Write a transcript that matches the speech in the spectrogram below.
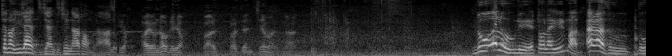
ကျွန်တော်ရေးထားတဲ့တကြံတချင်းနားထောင်မလားလို့ဟေ့အာယုံနောက်တယ်ဟေ့ ဘာဘာတန်ချင်းမှာငါလိုအဲ့လိုဦးလေးတော်လိုက်ရေးမှာအဲ့ဒါဆိုဟို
